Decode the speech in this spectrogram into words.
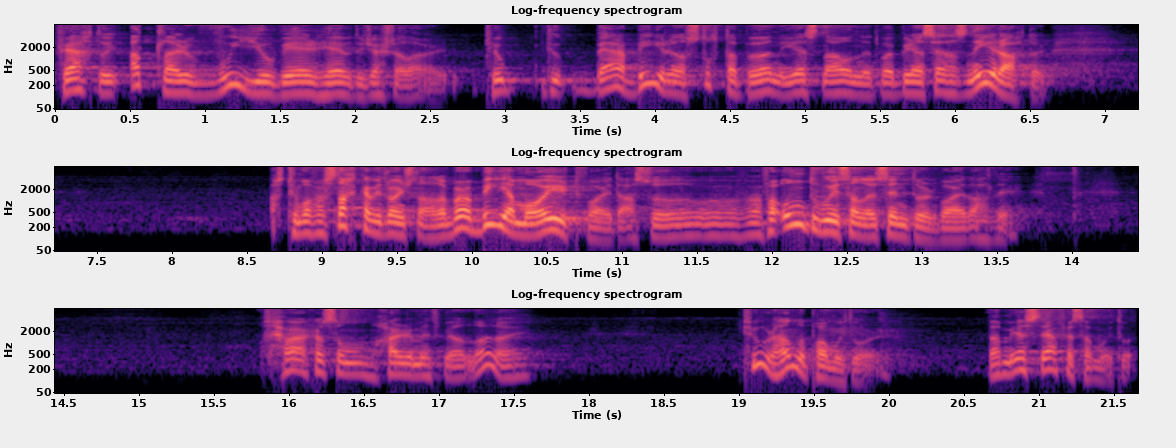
fært og vi jo ver hev du gjørst der. Du du bara byr en av bøn i Jesu navn, du byr en settas nye rett. Altså, du måste snacka vid lunchen, han bara be om ord vad det alltså varför undervisande synd då vad det alltså det var akkurat som Herre mitt med. Nei, nei. Tur handler på mitt år. Det er mye stedfest av mitt år.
